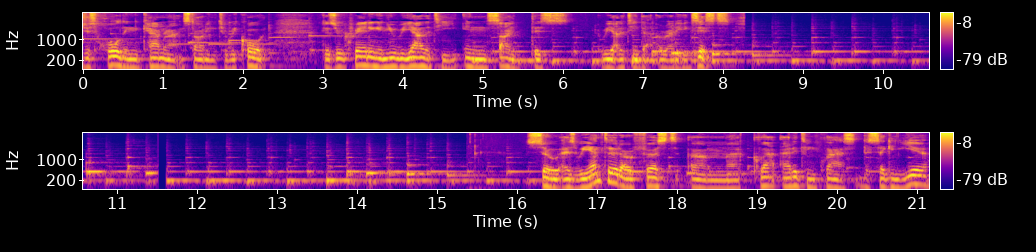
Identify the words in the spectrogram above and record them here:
just holding a camera and starting to record because you're creating a new reality inside this reality that already exists. So, as we entered our first um, uh, cl- editing class the second year,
